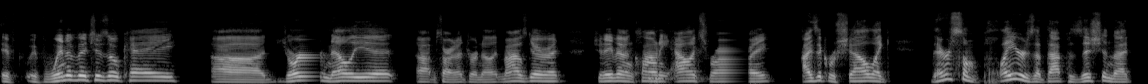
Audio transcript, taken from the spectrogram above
if if Winovich is okay, uh, Jordan Elliott, uh, I'm sorry, not Jordan Elliott, Myles Garrett, Jadeveon Clowney, Alex Wright, Isaac Rochelle, like there's some players at that position that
